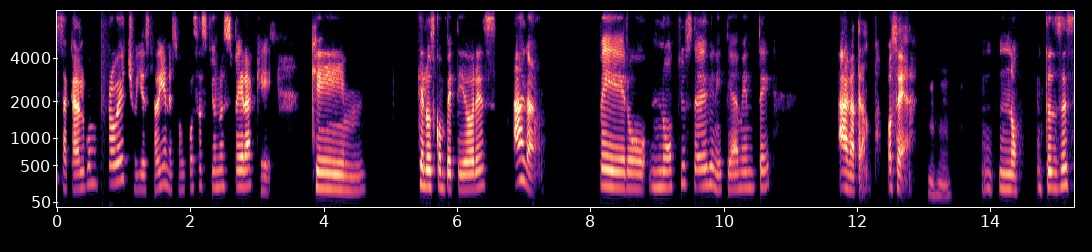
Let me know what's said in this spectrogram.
sacar algún provecho y está bien, son cosas que uno espera que, que, mm, que los competidores hagan, pero no que usted definitivamente haga trampa, o sea, no. Entonces,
